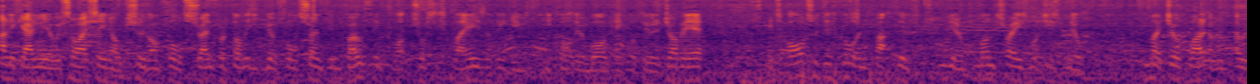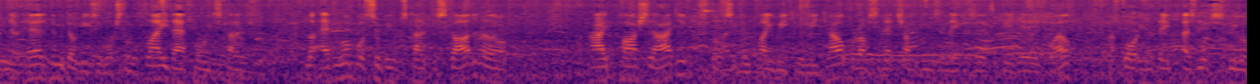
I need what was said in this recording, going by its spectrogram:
And again, you know, it's alright saying, you know, should have gone full strength, but I don't think you can go full strength in both. I think Klopp trusts his players. I think he, he thought they were more capable of doing a job here. It's also difficult in the fact of, you know, Monterrey, as much as, you know, you might joke about it, I we've never heard of them, we don't usually watch them play, therefore we just kind of, not everyone, but some people just kind of discard them. And I partially I do because see them play week in week out, but obviously they're champions and they deserve to be here as well. I thought you know they, as much as we were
